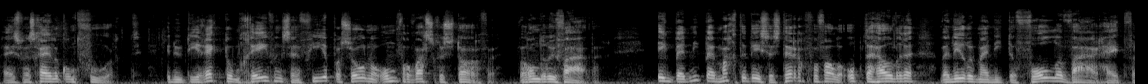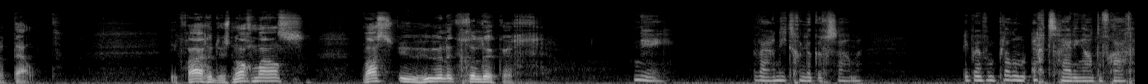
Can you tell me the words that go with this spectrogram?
Hij is waarschijnlijk ontvoerd. In uw directe omgeving zijn vier personen onverwachts gestorven. Waaronder uw vader. Ik ben niet bij machten deze sterfgevallen op te helderen... wanneer u mij niet de volle waarheid vertelt. Ik vraag u dus nogmaals... was uw huwelijk gelukkig? nee. We waren niet gelukkig samen. Ik ben van plan om echtscheiding aan te vragen.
